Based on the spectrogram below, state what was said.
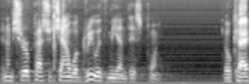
And I'm sure Pastor Chan will agree with me on this point. Okay?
